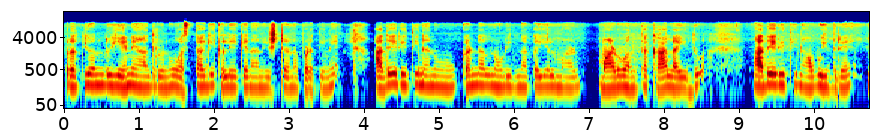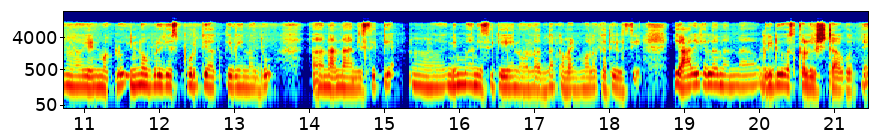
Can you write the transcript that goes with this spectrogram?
ಪ್ರತಿಯೊಂದು ಏನೇ ಆದ್ರೂ ಹೊಸ್ದಾಗಿ ಕಲಿಯೋಕ್ಕೆ ನಾನು ಇಷ್ಟನ ಪಡ್ತೀನಿ. ಅದೇ ರೀತಿ ನಾನು ಕಣ್ಣಲ್ಲಿ ನೋಡಿದ್ದನ್ನ ಕೈಯಲ್ಲಿ ಮಾಡಿ ಮಾಡುವಂಥ ಕಾಲ ಇದು. ಅದೇ ರೀತಿ ನಾವು ಇದ್ದರೆ ಹೆಣ್ಮಕ್ಳು ಇನ್ನೊಬ್ಬರಿಗೆ ಸ್ಫೂರ್ತಿ ಆಗ್ತೀವಿ ಅನ್ನೋದು ನನ್ನ ಅನಿಸಿಕೆ ನಿಮ್ಮ ಅನಿಸಿಕೆ ಏನು ಅನ್ನೋದನ್ನ ಕಮೆಂಟ್ ಮೂಲಕ ತಿಳಿಸಿ. ಯಾರಿಗೆಲ್ಲ ನನ್ನ ವೀಡಿಯೋಸ್ಗಳು ಇಷ್ಟ ಆಗುತ್ತೆ,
